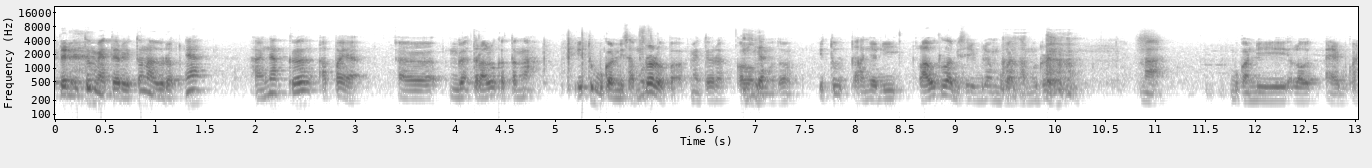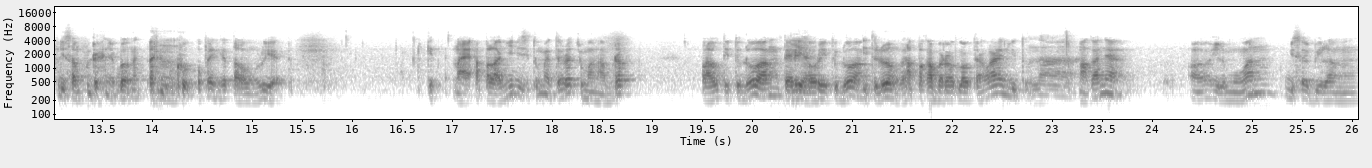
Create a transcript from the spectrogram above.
dan itu meteor itu nabraknya hanya ke apa ya eh, nggak terlalu ke tengah. Itu bukan di samudra loh pak meteor kalau Iya. mau tahu. Itu hanya di laut lah bisa dibilang bukan samudra. Nah bukan di laut eh bukan di samudranya banget. Aduh Hmm. gue kok pengen ketawa mulu ya. Nah apalagi di situ meteor cuma nabrak laut itu doang teritori itu doang. itu doang kan? Apa kabar laut-laut yang lain gitu? Nah. Makanya eh, ilmuwan bisa bilang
